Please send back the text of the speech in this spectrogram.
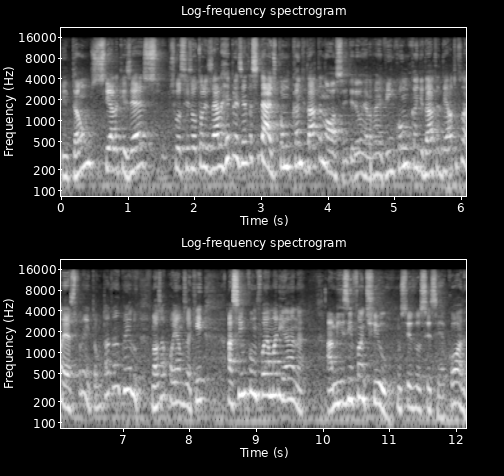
Então, se ela quiser, se vocês autorizarem, ela representa a cidade como candidata nossa, entendeu? Ela vai vir como candidata de Alta Floresta. Falei, então tá tranquilo, nós apoiamos aqui, assim como foi a Mariana, a Miss Infantil. Não sei se você se recorda,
